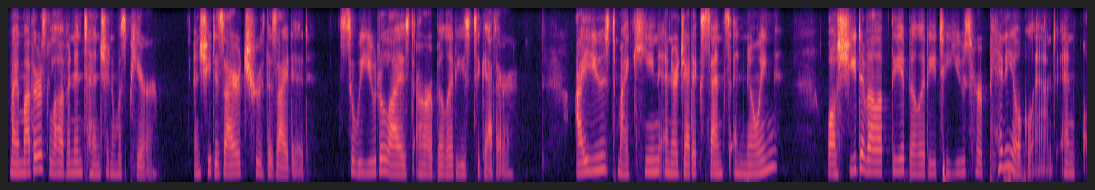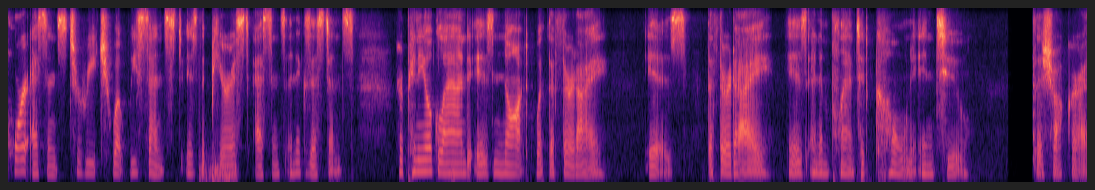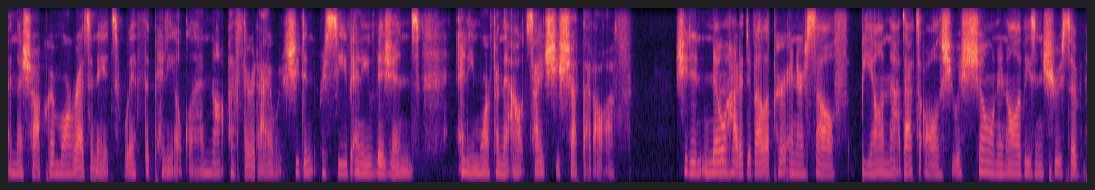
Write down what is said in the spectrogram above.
My mother's love and intention was pure, and she desired truth as I did, so we utilized our abilities together. I used my keen energetic sense and knowing while she developed the ability to use her pineal gland and core essence to reach what we sensed is the purest essence in existence. Her pineal gland is not what the third eye is. The third eye is an implanted cone into the chakra, and the chakra more resonates with the pineal gland, not a third eye. She didn't receive any visions anymore from the outside. She shut that off. She didn't okay. know how to develop her inner self beyond that. That's all she was shown in all of these intrusive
